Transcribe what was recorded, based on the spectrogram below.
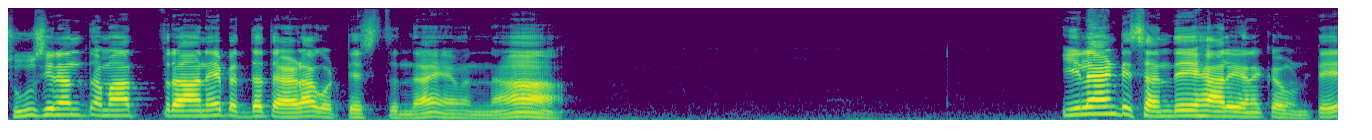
చూసినంత మాత్రానే పెద్ద తేడా కొట్టేస్తుందా ఏమన్నా? ఇలాంటి సందేహాలు కనుక ఉంటే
